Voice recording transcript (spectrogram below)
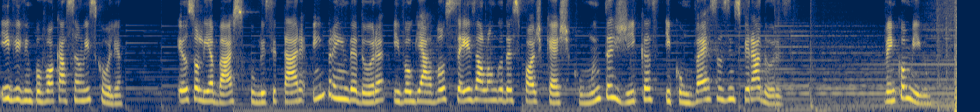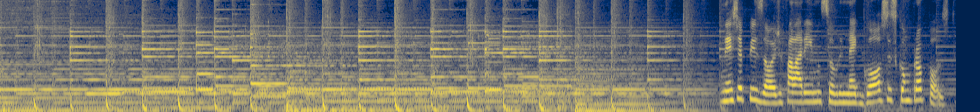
e vivem por vocação e escolha. Eu sou Lia Bastos, publicitária, empreendedora e vou guiar vocês ao longo desse podcast com muitas dicas e conversas inspiradoras. Vem comigo! Neste episódio falaremos sobre negócios com propósito.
